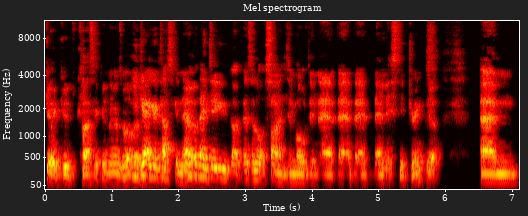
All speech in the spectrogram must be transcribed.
Get a good classic in there as well. You though. get a good classic in there, Yeah. but they do like there's a lot of science involved in their their their, their listed drinks. Yeah. Um,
